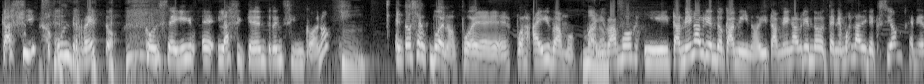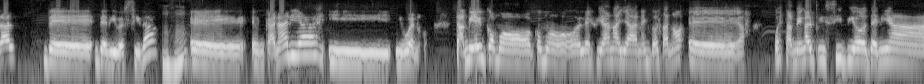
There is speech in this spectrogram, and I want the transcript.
casi un reto conseguir eh, las que entren cinco, ¿no? Hmm. Entonces, bueno, pues, pues ahí vamos, ahí vamos y también abriendo camino y también abriendo, tenemos la dirección general de, diversidad eh, en Canarias y, bueno, también como, como lesbiana ya anécdota, ¿no? Eh, pues también al principio tenía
